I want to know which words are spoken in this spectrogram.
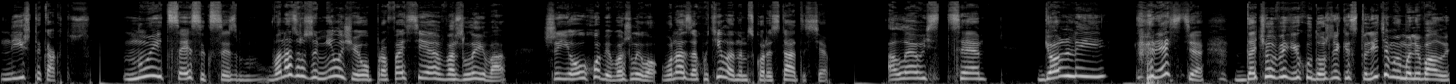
Не їжте кактус. Ну і цей сексизм. Вона зрозуміла, що його професія важлива, чи його хобі важливо. Вона захотіла ним скористатися. Але ось це Гьоллі Трестя, де чоловіки художники століттями малювали,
